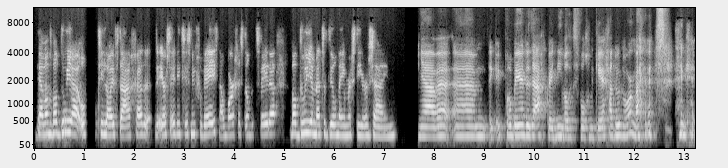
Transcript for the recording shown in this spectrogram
Ja, want wat doe je op die live dagen? De, de, eerste editie is nu geweest. Nou, morgen is dan de tweede. Wat doe je met de deelnemers die er zijn? Ja, we, um, ik, ik probeer de dagen, ik weet niet wat ik de volgende keer ga doen hoor, maar ik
